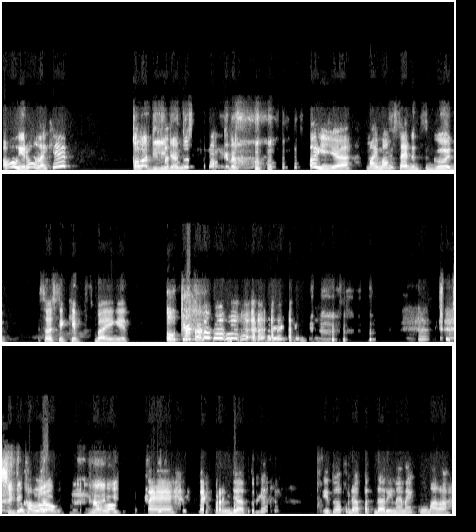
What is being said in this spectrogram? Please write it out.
Oh, you don't like it? kalau di lidah But- tuh strong gitu Oh iya, my mom said it's good. So she keeps buying it. Oke got Kalau- kalau- Teh teh perenjat tuh ya. Itu aku dapat dari nenekku malah.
